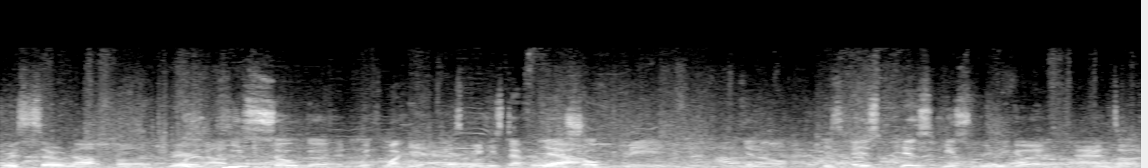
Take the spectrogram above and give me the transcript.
It was so not fun. Very not He's fun. so good with what he has. I mean, he's definitely Yeah. a Shulk main. You know, he's his, his he's really good at uh,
